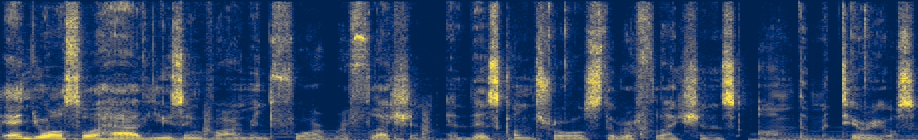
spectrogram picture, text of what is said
And you also have use environment for reflection, and this controls the reflections on the materials.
